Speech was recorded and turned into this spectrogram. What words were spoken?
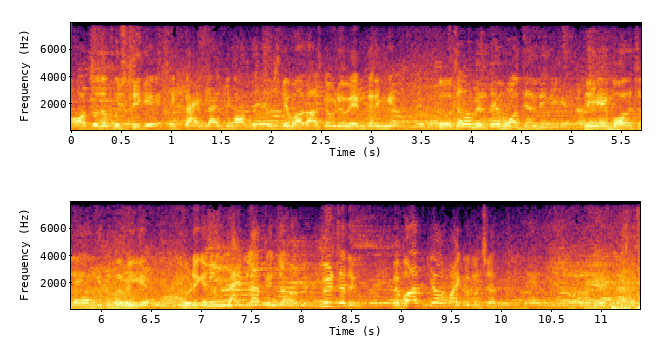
और तो सब कुछ ठीक है। एक टाइम लाइफ दिखाते हैं, उसके बाद आज का वीडियो एंड करेंगे। तो चलो मिलते हैं बहुत जल्दी। ठीक है, बहुत अच्छा लगा तुमसे मिल के तो ठीक है, चलो टाइम लाइफ फिर से देखो, मैं बात किया और माइक्रोफोन चालू।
